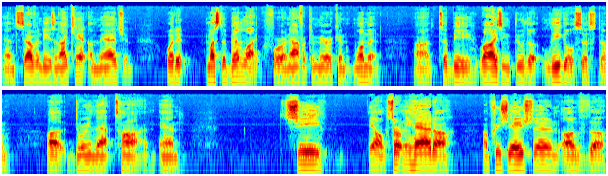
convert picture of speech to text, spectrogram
and 70s, and I can't imagine what it must have been like for an African American woman uh, to be rising through the legal system uh, during that time. And she, you know, certainly had a appreciation of the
